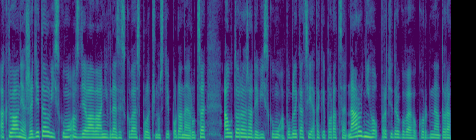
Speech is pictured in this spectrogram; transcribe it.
aktuálně ředitel výzkumu a vzdělávání v neziskové společnosti Podané ruce, autor řady výzkumů a publikací a taky poradce Národního protidrogového koordinátora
